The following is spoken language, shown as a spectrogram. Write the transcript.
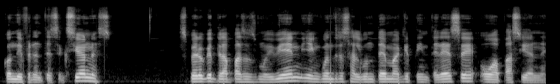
con diferentes secciones. Espero que te la pases muy bien y encuentres algún tema que te interese o apasione.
